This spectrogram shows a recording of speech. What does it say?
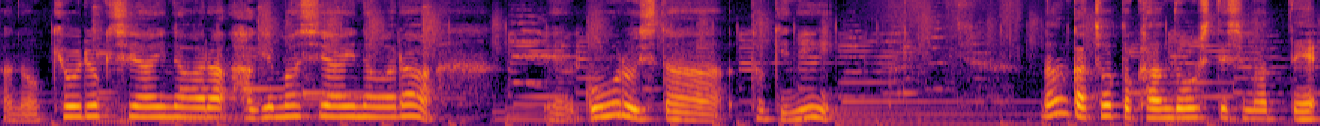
あの協力し合いながら励まし合いながら、え、ゴールした時になんかちょっと感動してしまって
